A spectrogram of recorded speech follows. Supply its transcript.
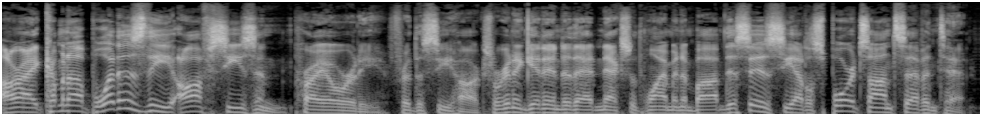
All right, coming up, what is the off-season priority for the Seahawks? We're going to get into that next with Wyman and Bob. This is Seattle Sports on 710.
